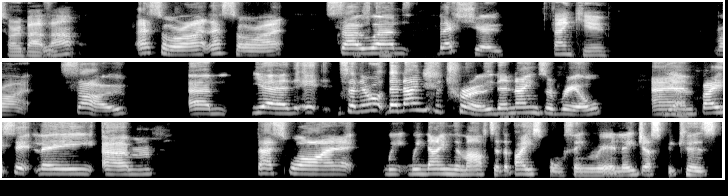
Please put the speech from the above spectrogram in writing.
Sorry about that. that's all right. That's all right. So um, bless you. Thank you. Right. So, um, yeah. It, so they're all, their names are true. Their names are real, and basically, um, that's why we we name them after the baseball thing. Really, just because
